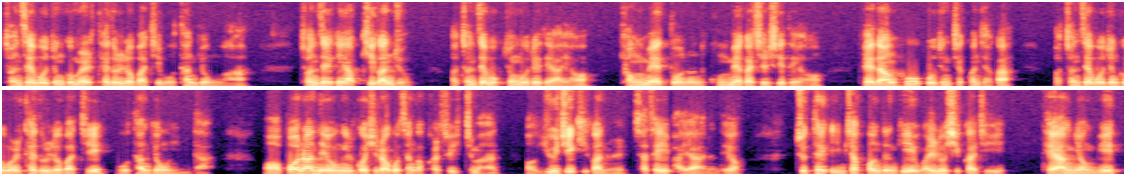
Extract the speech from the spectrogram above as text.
전세보증금을 되돌려받지 못한 경우와 전세계약 기간 중 어, 전세 목적물에 대하여 경매 또는 공매가 실시되어 배당 후 보증채권자가 어, 전세보증금을 되돌려받지 못한 경우입니다. 어, 뻔한 내용일 것이라고 생각할 수 있지만 어, 유지 기간을 자세히 봐야 하는데요. 주택 임차권 등기 완료 시까지 대항력 및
